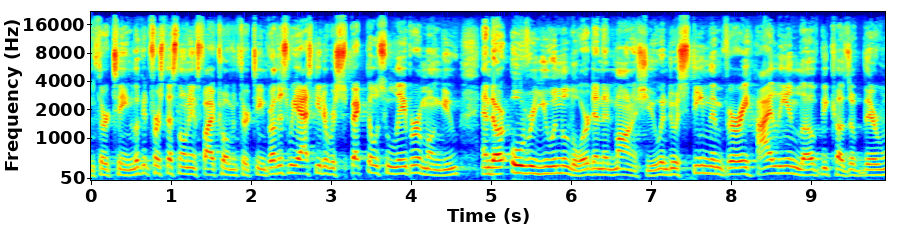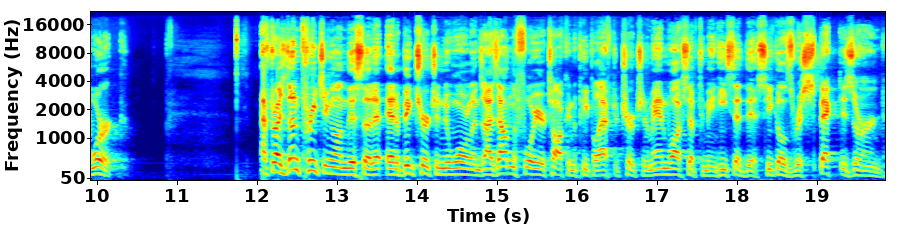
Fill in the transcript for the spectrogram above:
and 13. Look at 1 Thessalonians 5 12 and 13. Brothers, we ask you to respect those who labor among you and are over you in the Lord and admonish you, and to esteem them very highly in love because of their work. After I was done preaching on this at a, at a, big church in New Orleans, I was out in the foyer talking to people after church, and a man walks up to me and he said this. He goes, Respect is earned.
